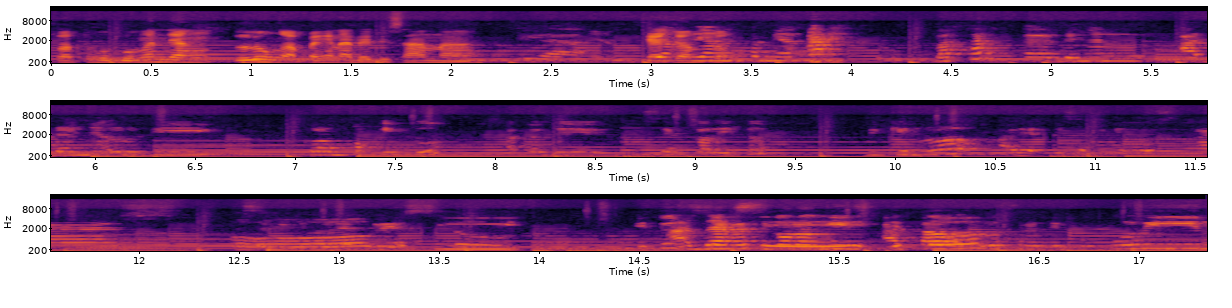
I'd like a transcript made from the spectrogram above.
suatu hubungan yang lu nggak pengen ada di sana Iya. kayak yang, contoh yang ternyata bahkan eh, dengan adanya lu di kelompok itu atau di circle itu bikin lo kayak bisa bikin lo stres bisa bikin lo Oh, depresi itu Ada secara psikologis itu. atau lo sering dipukulin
